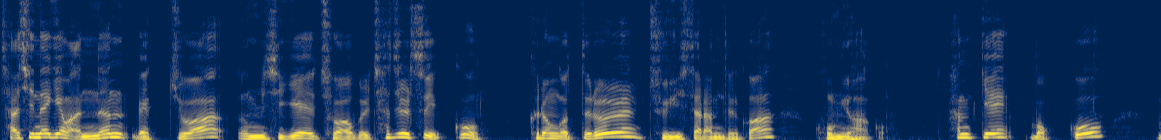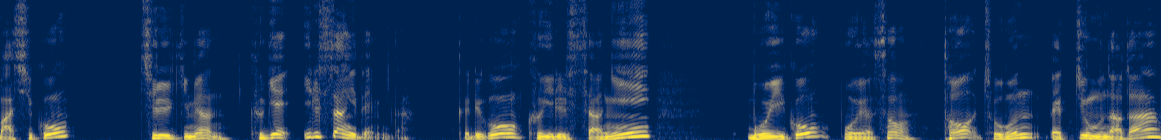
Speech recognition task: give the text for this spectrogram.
자신에게 맞는 맥주와 음식의 조합을 찾을 수 있고 그런 것들을 주위 사람들과 공유하고 함께 먹고 마시고 즐기면 그게 일상이 됩니다. 그리고 그 일상이 모이고 모여서 더 좋은 맥주 문화가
